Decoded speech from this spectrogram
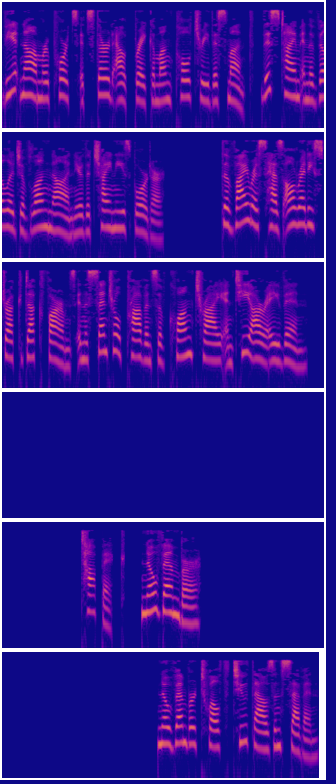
Vietnam reports its third outbreak among poultry this month, this time in the village of Lung Na near the Chinese border. The virus has already struck duck farms in the central province of Quang Tri and Tra Vinh. Topic. November November 12, 2007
